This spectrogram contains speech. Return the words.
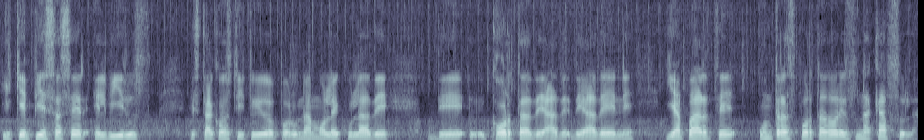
¿Y qué empieza a hacer? El virus está constituido por una molécula de, corta de, ADN y aparte un transportador es una cápsula,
